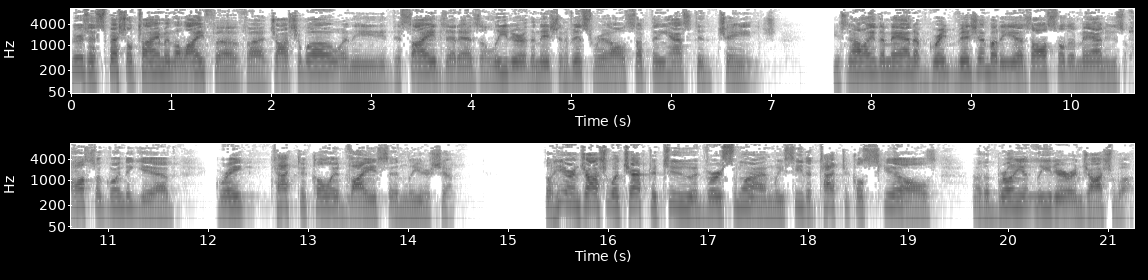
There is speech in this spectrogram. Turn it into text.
There's a special time in the life of uh, Joshua when he decides that as a leader of the nation of Israel, something has to change. He's not only the man of great vision, but he is also the man who's also going to give great tactical advice and leadership. So, here in Joshua chapter 2 at verse 1, we see the tactical skills of the brilliant leader in Joshua.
